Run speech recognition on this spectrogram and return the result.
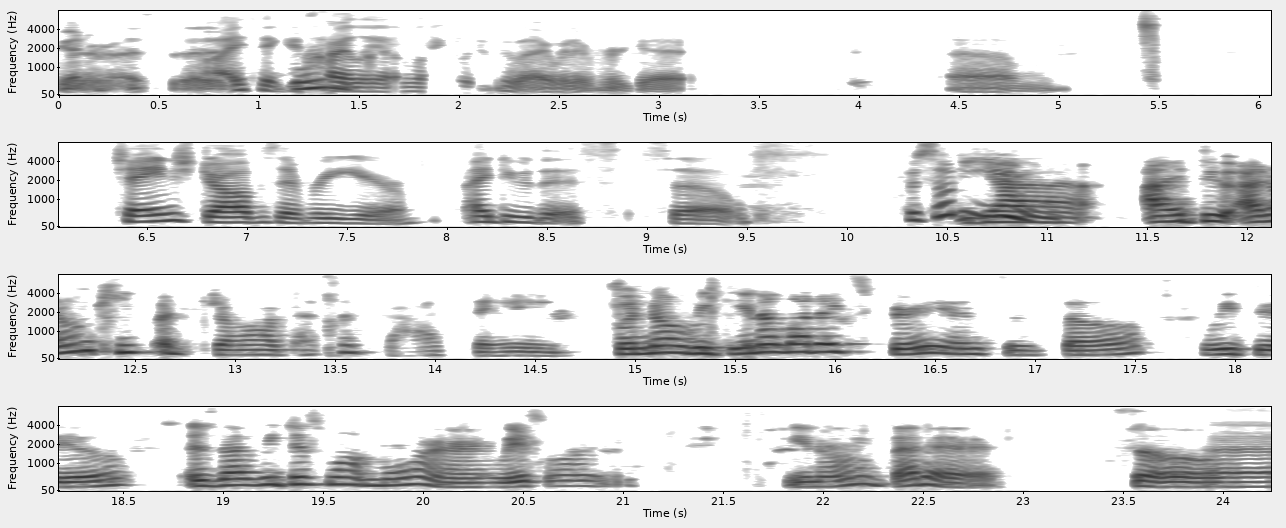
get arrested. I think it's highly unlikely that I would ever get. Um, change jobs every year. I do this, so. But so do yeah, you. Yeah, I do. I don't keep a job. That's a bad thing. But no, we gain a lot of experiences though. We do. Is that we just want more. We just want, you know, better. So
